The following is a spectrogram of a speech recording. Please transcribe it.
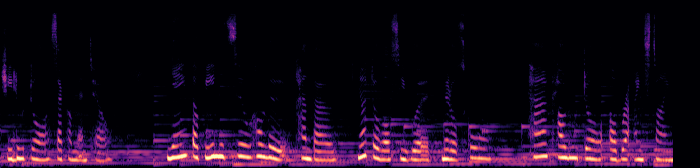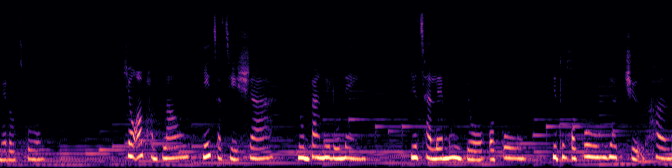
chỉ lưu đồ, Sacramento. Những tàu bí nữ siêu hậu lự, khan tờ nhớ cho Wood Middle School, ha Claudio Albert Einstein Middle School. Hiong áp hàm lâu, những chặt chỉ xa, luôn bang đi lũ nền, như chả lê mùi dồ có bù, như tôi có bù do chữ hơn.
